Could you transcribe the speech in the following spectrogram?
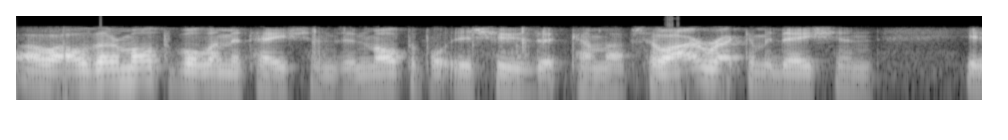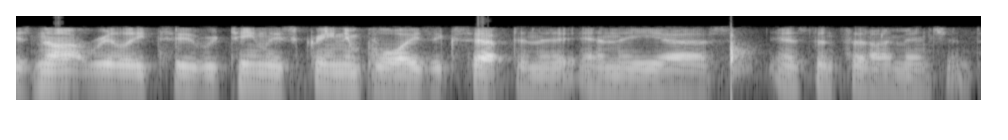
well, there are multiple limitations and multiple issues that come up. So our recommendation is not really to routinely screen employees, except in the in the uh, instance that I mentioned.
